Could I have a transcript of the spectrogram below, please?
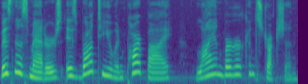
Business Matters is brought to you in part by Lionberger Construction.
